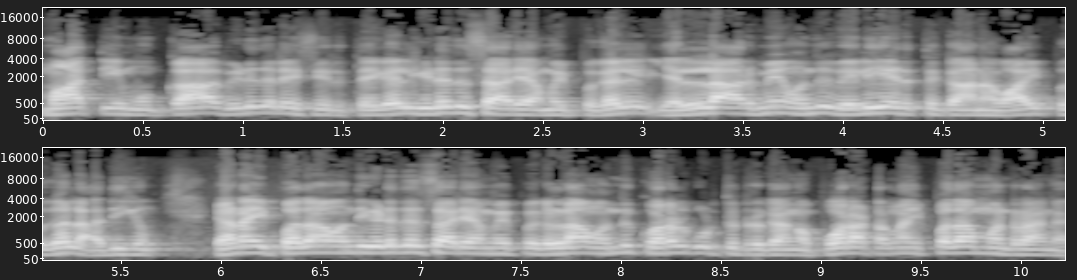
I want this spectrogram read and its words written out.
மதிமுக விடுதலை சிறுத்தைகள் இடதுசாரி அமைப்புகள் எல்லாருமே வந்து வெளியேறதுக்கான வாய்ப்புகள் அதிகம். ஏன்னா இப்போ தான் வந்து இடதுசாரி அமைப்புகள்லாம் வந்து குரல் கொடுத்துட்ருக்காங்க போராட்டம்லாம் இப்போ தான் பண்ணுறாங்க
